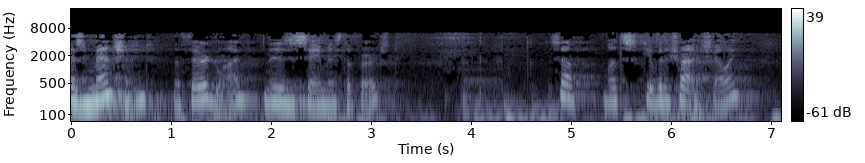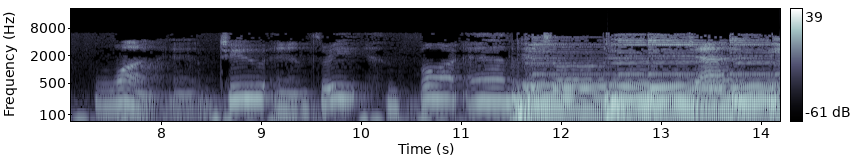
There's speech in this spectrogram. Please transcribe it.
as mentioned, the third line is the same as the first. So, let's give it a try, shall we? One and two and three and four and little Jackie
